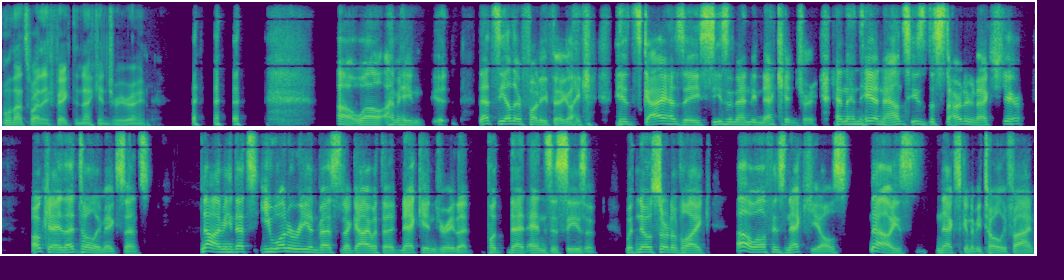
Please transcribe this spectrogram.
well, that's why they faked the neck injury, right? Oh well, I mean, it, that's the other funny thing. Like his guy has a season-ending neck injury, and then they announce he's the starter next year. Okay, that totally makes sense. No, I mean that's you want to reinvest in a guy with a neck injury that put that ends his season with no sort of like, oh well, if his neck heals, no, he's neck's going to be totally fine.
